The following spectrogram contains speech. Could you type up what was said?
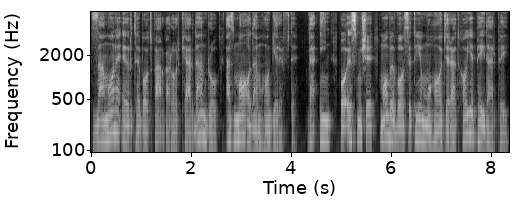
زمان ارتباط برقرار کردن رو از ما آدمها گرفته و این باعث میشه ما به واسطه مهاجرت های پی در پی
